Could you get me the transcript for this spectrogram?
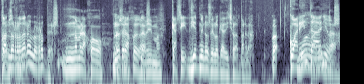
Cuando rodaron los Ropers. No me la juego. No, te sé, la juegas. La misma. Casi 10 menos de lo que ha dicho la parda. Cu- 40 Madre años.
